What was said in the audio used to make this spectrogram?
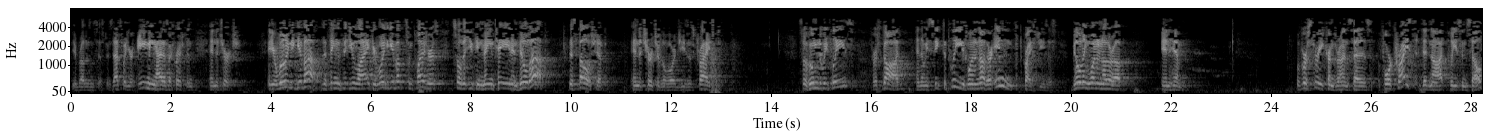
your brothers and sisters. That's what you're aiming at as a Christian in the church. And you're willing to give up the things that you like. You're willing to give up some pleasures so that you can maintain and build up this fellowship in the church of the Lord Jesus Christ. So whom do we please? First God, and then we seek to please one another in Christ Jesus, building one another up in Him. Well, verse 3 comes around and says, For Christ did not please himself,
